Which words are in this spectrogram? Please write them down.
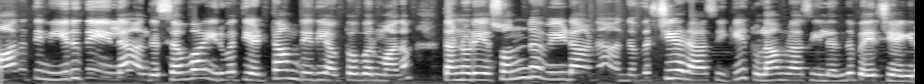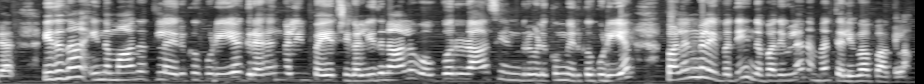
மாதத்தின் இறுதியில அந்த செவ்வாய் இருபத்தி எட்டாம் தேதி அக்டோபர் மாதம் தன்னுடைய சொந்த வீடான அந்த விருச்சிக ராசிக்கு துலாம் ராசியிலிருந்து பயிற்சி ஆகிறார். இதுதான் இந்த மாதத்துல இருக்கக்கூடிய கிரகங்களின் பயிற்சிகள். இதனால ஒவ்வொரு ராசி என்பவர்களுக்கும் இருக்கக்கூடிய பலன்களை பத்தி இந்த பதிவுல நம்ம தெளிவா பார்க்கலாம்.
